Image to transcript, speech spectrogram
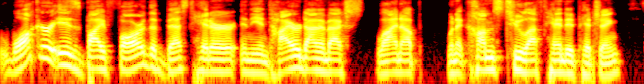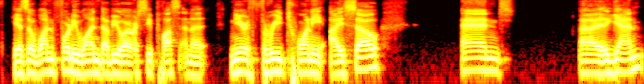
Walker is by far the best hitter in the entire Diamondbacks lineup when it comes to left handed pitching. He has a 141 WRC plus and a near 320 ISO. And uh, again,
